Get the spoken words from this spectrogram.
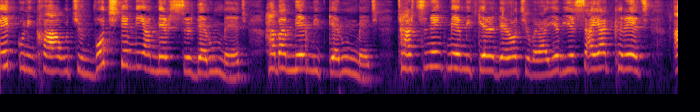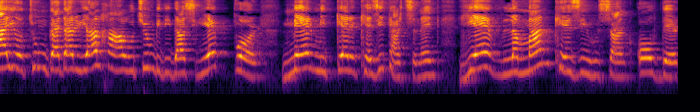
պետք ունենք խաղաղություն ոչ թե միա մեր սրդերում մեջ, հաբա մեր միտքերուն մեջ։ Դարձնենք մեր միտքերը դերոջը վրա եւ Եսայա գրեց այո թուն գադարյալ խաղաղություն պիտի դաս երբ որ մեր միտքերը քեզի դարձնենք եւ լման քեզի հուսանք ով դեր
